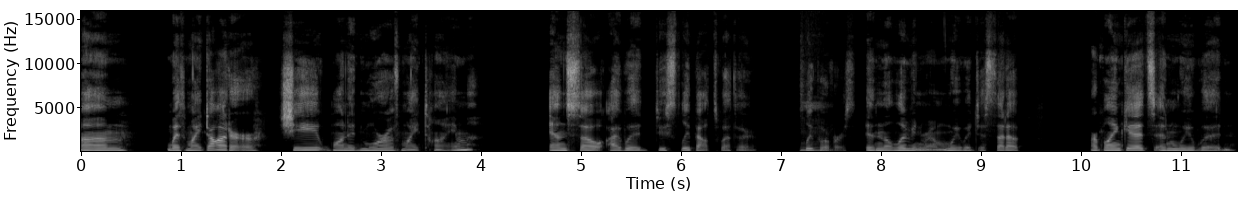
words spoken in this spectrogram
Um, with my daughter, she wanted more of my time. And so I would do sleepouts with her, Mhm. sleepovers in the living room. We would just set up our blankets and we would,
